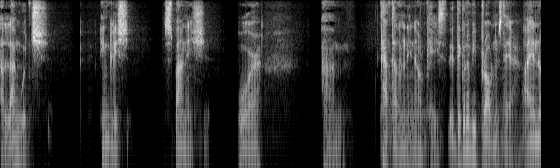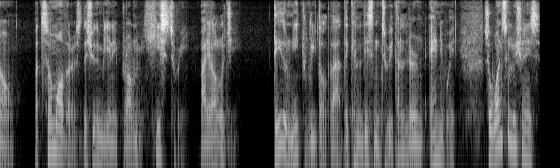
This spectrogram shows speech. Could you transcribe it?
a language, English, Spanish, or um, Catalan in our case. There are going to be problems there, I know. But some others, there shouldn't be any problem. History, biology, they don't need to read all that. They can listen to it and learn anyway. So one solution is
